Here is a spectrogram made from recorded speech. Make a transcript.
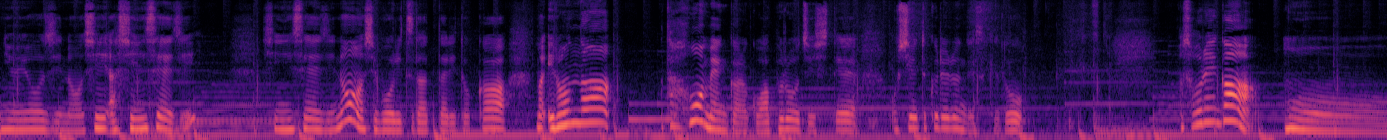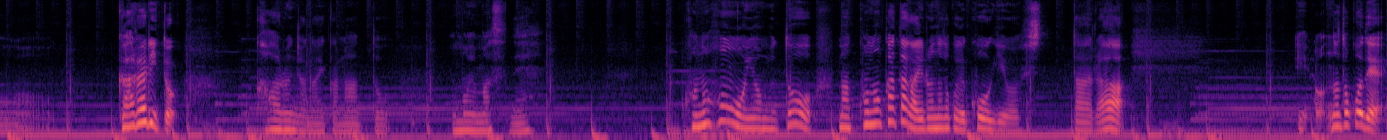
乳幼児の新あ新生児？新生児の死亡率だったりとか、まあ、いろんな多方面からこうアプローチして教えてくれるんですけどそれがもうガラリと変わるんじゃないかなと思いますね。この本を読むと、まあ、この方がいろんなところで講義をしたらいろんなとこで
